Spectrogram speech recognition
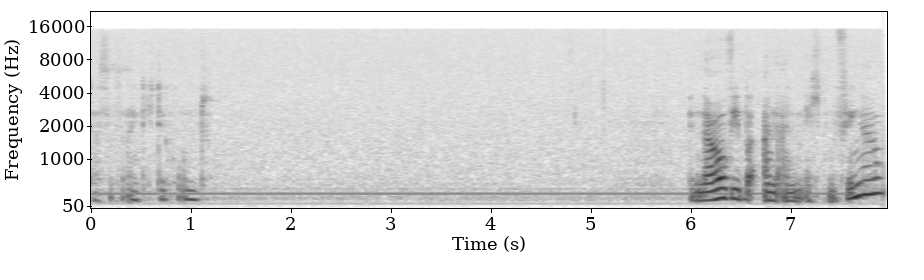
Das ist eigentlich der Grund. Genau wie an einem echten Finger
